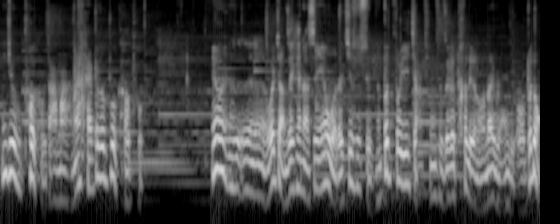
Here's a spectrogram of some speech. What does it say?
那就破口大骂，那还不如不科普。因为呃，我讲这些呢，是因为我的技术水平不足以讲清楚这个特里龙的原理，我不懂。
